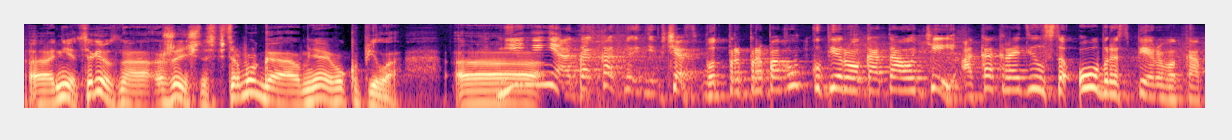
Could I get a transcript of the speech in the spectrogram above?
Э, нет, серьезно, женщина из Петербурга у меня его купила. Э, Не-не-не, а как, сейчас, вот про, про покупку первого кота окей, а как родился образ первого кота?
